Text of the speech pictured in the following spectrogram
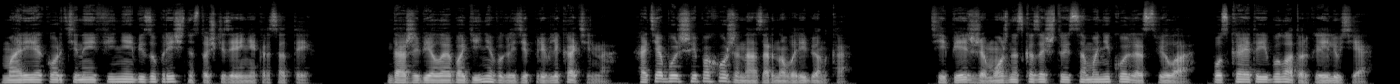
Мария Кортина и Финия безупречны с точки зрения красоты. Даже белая богиня выглядит привлекательно, хотя больше и похожа на озорного ребенка. Теперь же можно сказать, что и сама Николь расцвела, пускай это и была только иллюзия.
